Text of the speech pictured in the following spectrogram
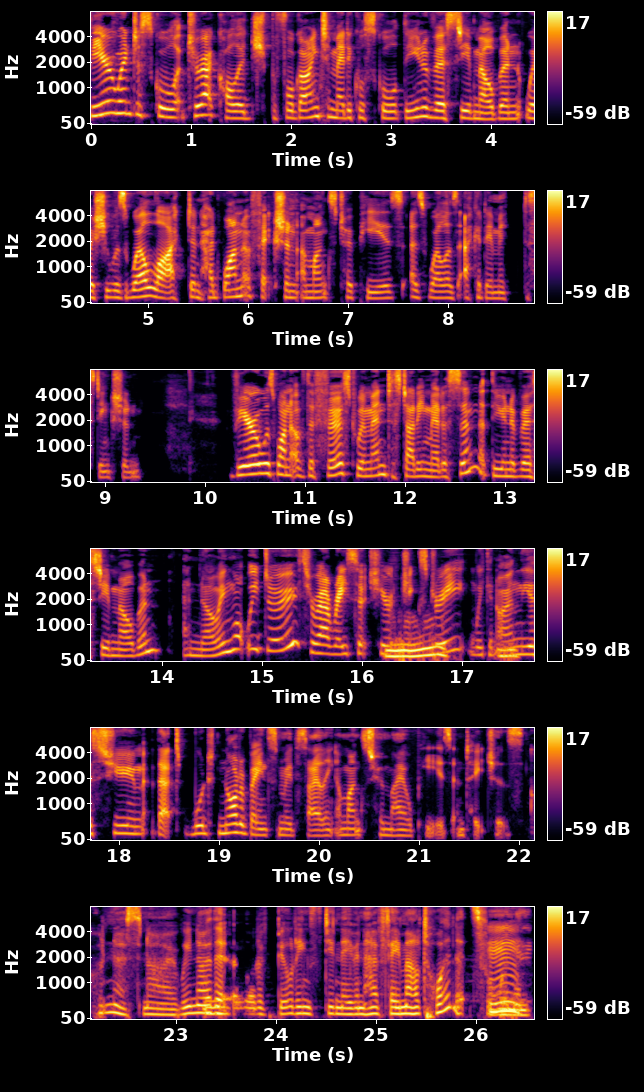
Vera went to school at Toorak College before going to medical school at the University of Melbourne, where she was well liked and had won affection amongst her peers as well as academic distinction. Vera was one of the first women to study medicine at the University of Melbourne, and knowing what we do through our research here at Mm. Chickstory, we can Mm. only assume that would not have been smooth sailing amongst her male peers and teachers. Goodness, no. We know that a lot of buildings didn't even have female toilets for Mm. women.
